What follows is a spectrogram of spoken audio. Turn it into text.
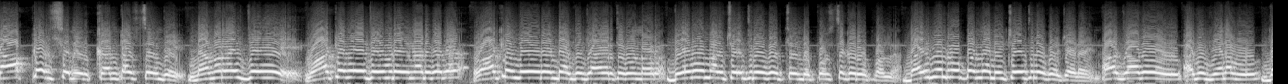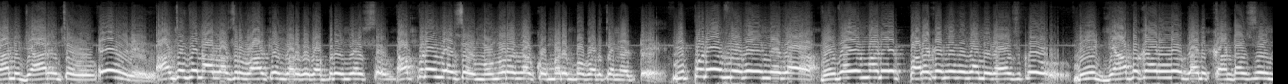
చాప్టర్స్ కంటస్తుంది చేయి. మెమరైజ్ చేయి. వాక్యమే దేవుడు అయినాడు కదా? వాక్యం దేవుడు అంటే అంత జాగ్రత్తగా ఉండవు దేవుడు మన చేతిలోకి వచ్చిండు పుస్తక రూపంగా. బైబిల్ రూపంగా నీ చేతిలోకి వచ్చాడు ఆయన. ఆ చదువు అది వినవు దాన్ని జారించవు ఏమి లేదు. అంత దినాల్లో అసలు వాక్యం దొరకదు. అప్పుడేం చేస్తావు అప్పుడేం చేస్తావు ముమ్మరంగా కుమ్మరింపబడుతున్నట్టే. ఇప్పుడే హృదయం మీద హృదయం అనే పలక మీద దాన్ని రాసుకో. మీ జ్ఞాపకాలలో దాని కంఠస్థం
